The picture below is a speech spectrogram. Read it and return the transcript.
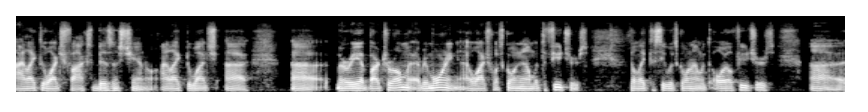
I like to watch Fox Business Channel. I like to watch uh, uh, Maria Bartiromo every morning. I watch what's going on with the futures. I like to see what's going on with oil futures uh,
